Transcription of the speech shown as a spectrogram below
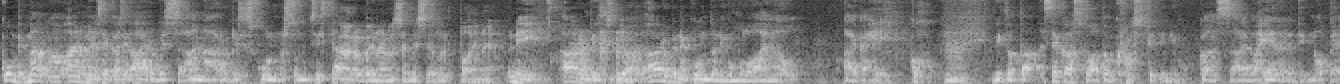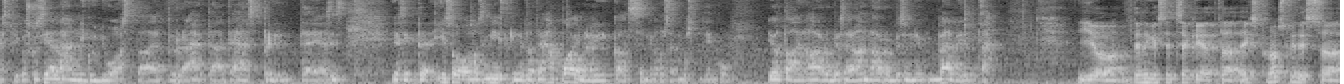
Kumpi? Mä aina menen sekaisin aerobissa ja anaerobisessa kunnossa, mutta siis tää... Aerobinen on se, missä on nyt paineja. Niin, aerobisessa, joo, aerobinen kunto niin mulla on aina ollut aika heikko. Mm. Niin tota, se kasvaa ton crossfitin niin kanssa aivan helvetin nopeasti, koska siellähän niin juostaa ja pyrähetään, tehdään sprinttejä. Ja, siis, ja sitten iso osa niistäkin, mitä tehdään painojenkin kanssa, niin on semmoista niin kuin jotain aerobisen ja anaerobisen niin väliltä. Joo, tietenkin sitten sekin, että eikö CrossFitissa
